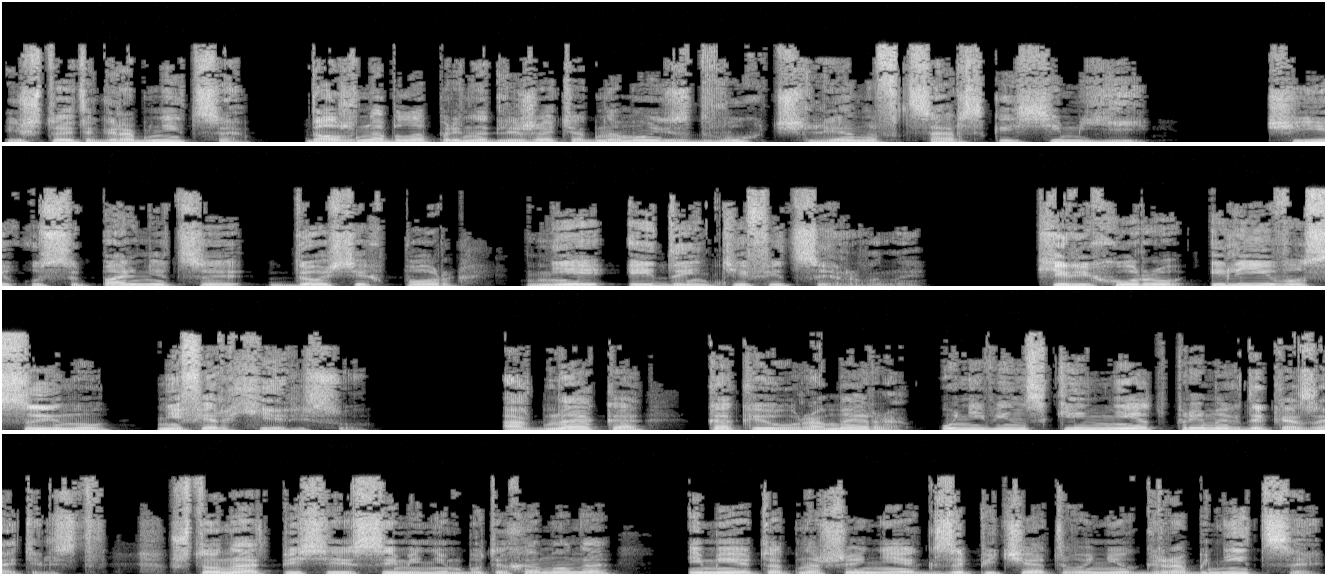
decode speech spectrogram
и что эта гробница должна была принадлежать одному из двух членов царской семьи, чьи усыпальницы до сих пор не идентифицированы – Херихору или его сыну Неферхерису. Однако, как и у Ромера, у Невински нет прямых доказательств, что надписи с именем Бутахамона имеют отношение к запечатыванию гробницы,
